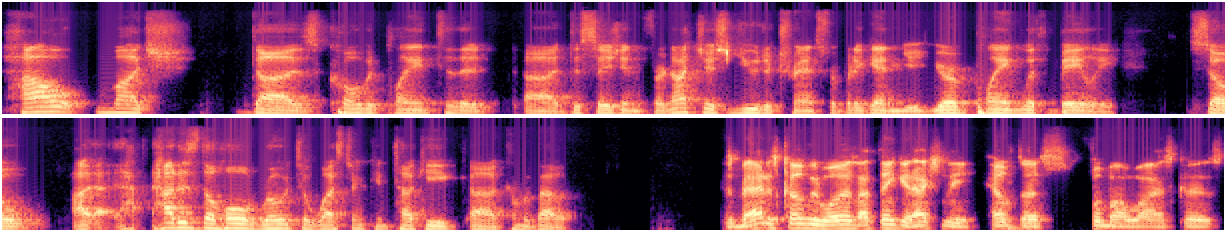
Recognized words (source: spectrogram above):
How much does COVID play into the uh, decision for not just you to transfer, but again, you, are playing with Bailey. So I, how does the whole road to Western Kentucky uh, come about? As bad as COVID was, I think it actually helped us football wise because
